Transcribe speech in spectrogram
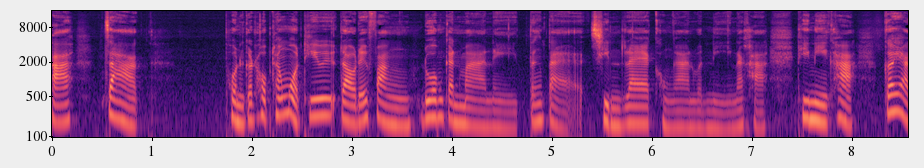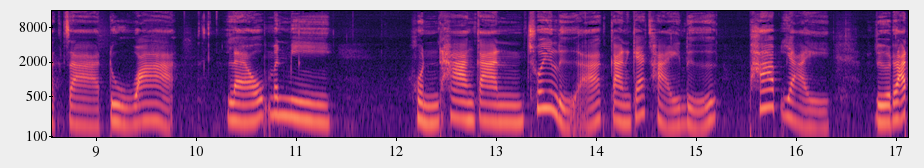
คะจาก ผลกระทบทั้งหมดที่เราได้ฟังร่วมกันมาในตั้งแต่ชิ้นแรกของงานวันนี้นะคะ ทีนี้ค่ะ ก็อยากจะดูว่าแล้วมันมีหนทางการช่วยเหลือการแก้ไขหรือภาพใหญ่ หรือรัฐ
